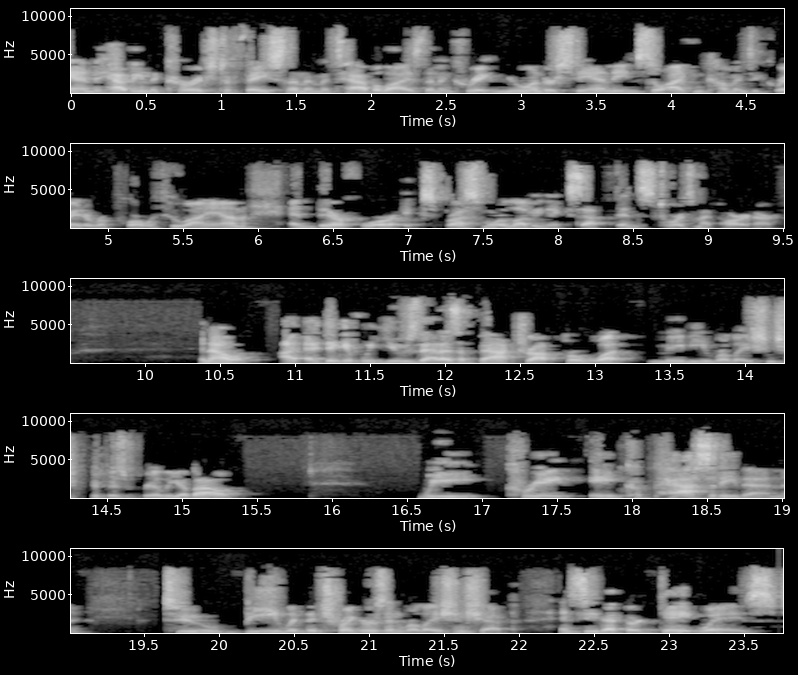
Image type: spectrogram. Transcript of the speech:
and having the courage to face them and metabolize them and create new understanding so I can come into greater rapport with who I am and therefore express more loving acceptance towards my partner. And now I, I think if we use that as a backdrop for what maybe relationship is really about, we create a capacity then to be with the triggers in relationship and see that they're gateways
